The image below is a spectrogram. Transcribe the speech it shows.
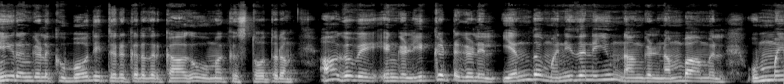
நீர் எங்களுக்கு போதித்திருக்கிறதற்காக உமக்கு ஸ்தோத்திரம். ஆகவே எங்கள் இக்கட்டுகளில் எந்த மனிதனையும் நாங்கள் நம்பாமல் உம்மை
